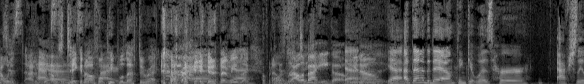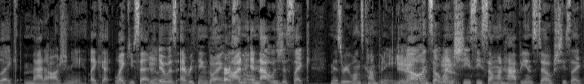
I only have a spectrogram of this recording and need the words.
I would just have have I was taking off on people left and right. Right. you know what I mean? Like, but I was It's all about ego, you know? Yeah, at the end of the day, I don't think it was her actually like mad at Ajani. Like like you said, Yeah. it was everything going on, and that was just like misery one's company, you know. And so when Yeah. she sees someone happy and stoked, she's like,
